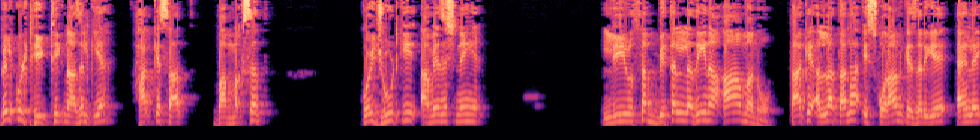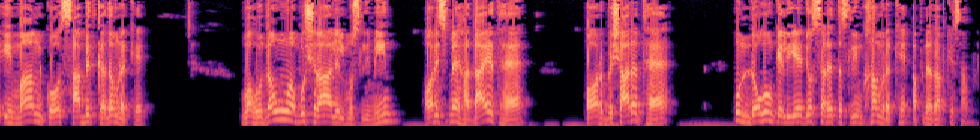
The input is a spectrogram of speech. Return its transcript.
بالکل ٹھیک ٹھیک نازل کیا۔ حق کے ساتھ، با مقصد، کوئی جھوٹ کی آمیزش نہیں ہے۔ سب بت الدینہ آ منو تاکہ اللہ تعالیٰ اس قرآن کے ذریعے اہل ایمان کو ثابت قدم رکھے۔ وہ ہدوں بشرا للمسلمین اور اس میں ہدایت ہے اور بشارت ہے ان لوگوں کے لیے جو سر تسلیم خم رکھیں اپنے رب کے سامنے۔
